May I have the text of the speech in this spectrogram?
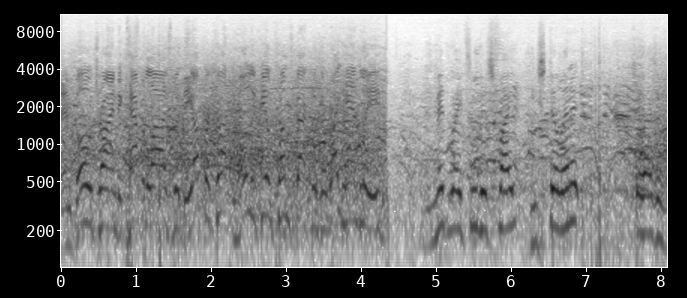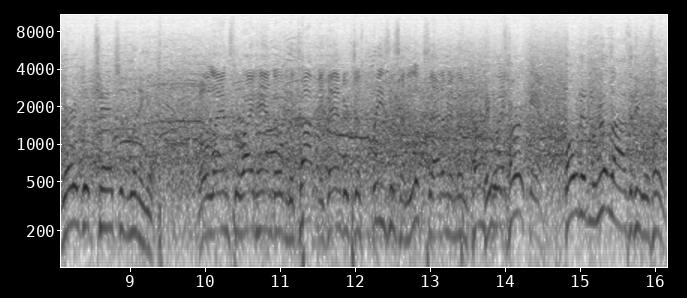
And Bowe trying to capitalize with the uppercut. And Holyfield comes back with the right hand lead. And midway through this fight, he's still in it, so has a very good chance of winning it. Bowe lands the right hand over the top. Evander just freezes and looks at him and then comes He was right hurt. again. Bowe didn't realize that he was hurt.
